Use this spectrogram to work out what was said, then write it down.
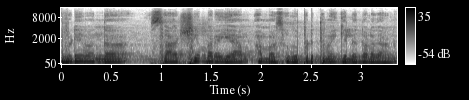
ഇവിടെ വന്ന് സാക്ഷ്യം പറയാം അമ്മ സുഖപ്പെടുത്തുമെങ്കിൽ എന്നുള്ളതാണ്.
